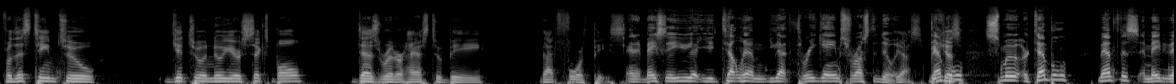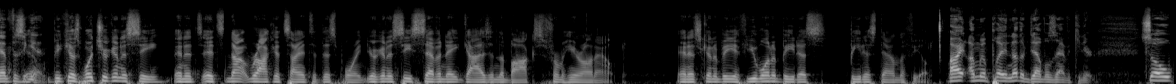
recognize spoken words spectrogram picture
For this team to get to a New Year's Six bowl, Des Ridder has to be that fourth piece. And it basically, you you tell him you got three games for us to do it. Yes, because- Temple, Smooth, or Temple, Memphis, and maybe Memphis Yeah, again. because what you're going to see, and it's it's not rocket science at this point. You're going to see seven, eight guys in the box from here on out, and it's going to be if you want to beat us, beat us down the field. All right, I'm going to play another devil's advocate here. So,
